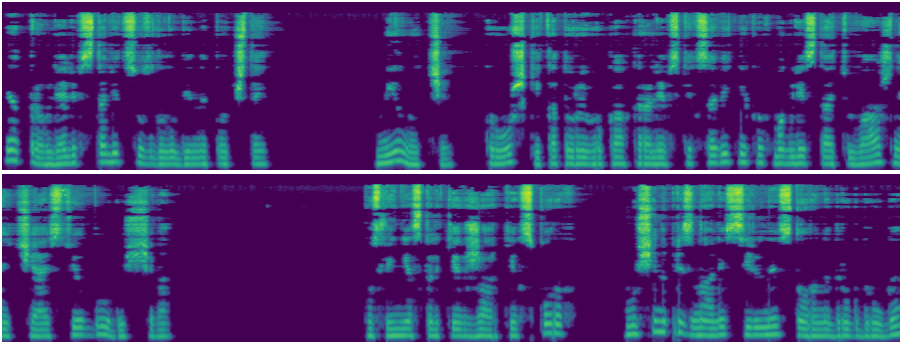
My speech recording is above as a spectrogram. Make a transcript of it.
и отправляли в столицу с голубиной почтой. Мелочи, Крошки, которые в руках королевских советников могли стать важной частью будущего. После нескольких жарких споров мужчины признали сильные стороны друг друга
